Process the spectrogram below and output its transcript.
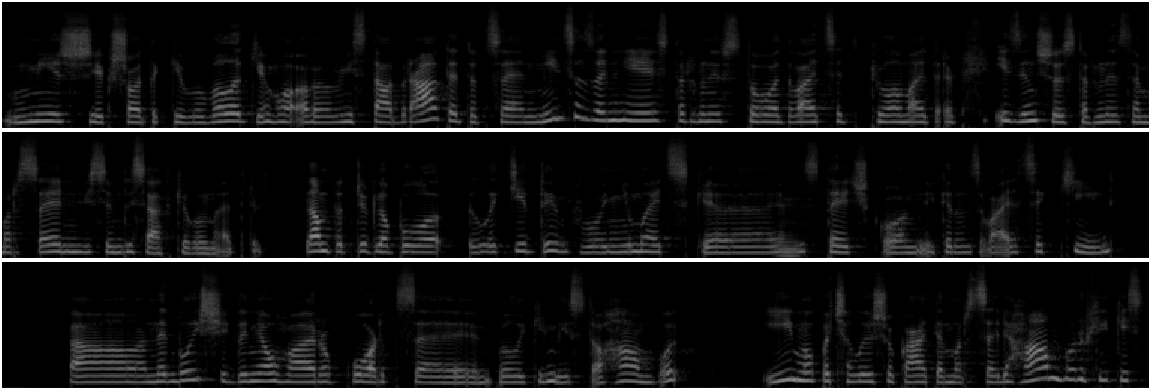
між, якщо такі великі е, міста брати, то це Ніцца з однієї сторони 120 кілометрів, і з іншої сторони це Марсель 80 кілометрів. Нам потрібно було летіти в німецьке містечко, яке називається Кіль. А, найближчий до нього аеропорт це велике місто Гамбург. І ми почали шукати Марсель-Гамбург, якийсь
